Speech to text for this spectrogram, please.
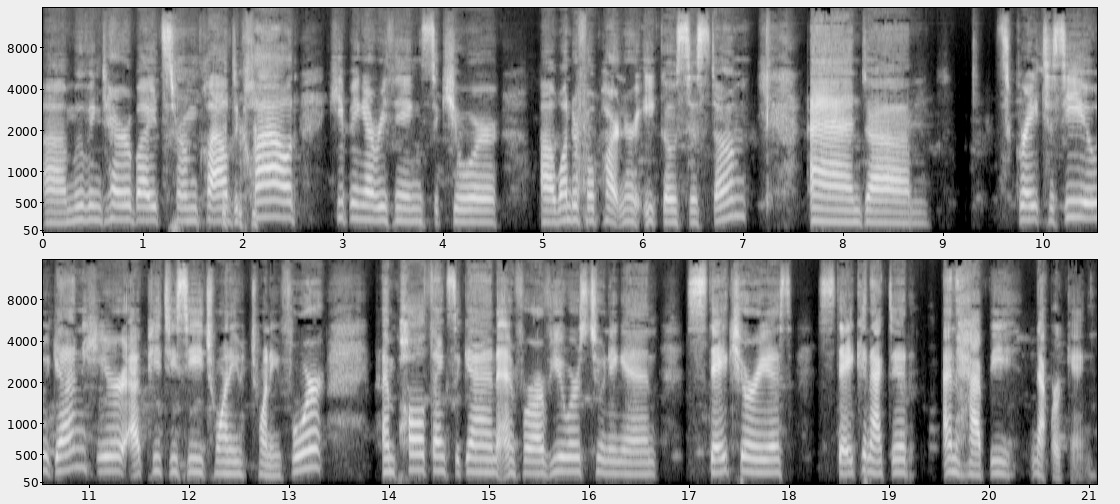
uh, moving terabytes from cloud to cloud, keeping everything secure, a wonderful partner ecosystem. And um, it's great to see you again here at PTC 2024. And Paul, thanks again. And for our viewers tuning in, stay curious, stay connected, and happy networking.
